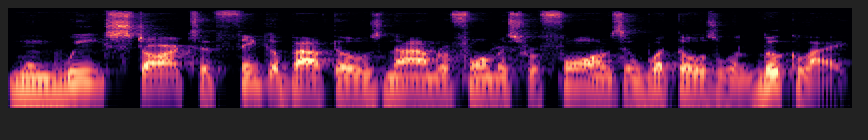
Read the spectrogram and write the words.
when we start to think about those non-reformist reforms and what those would look like,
